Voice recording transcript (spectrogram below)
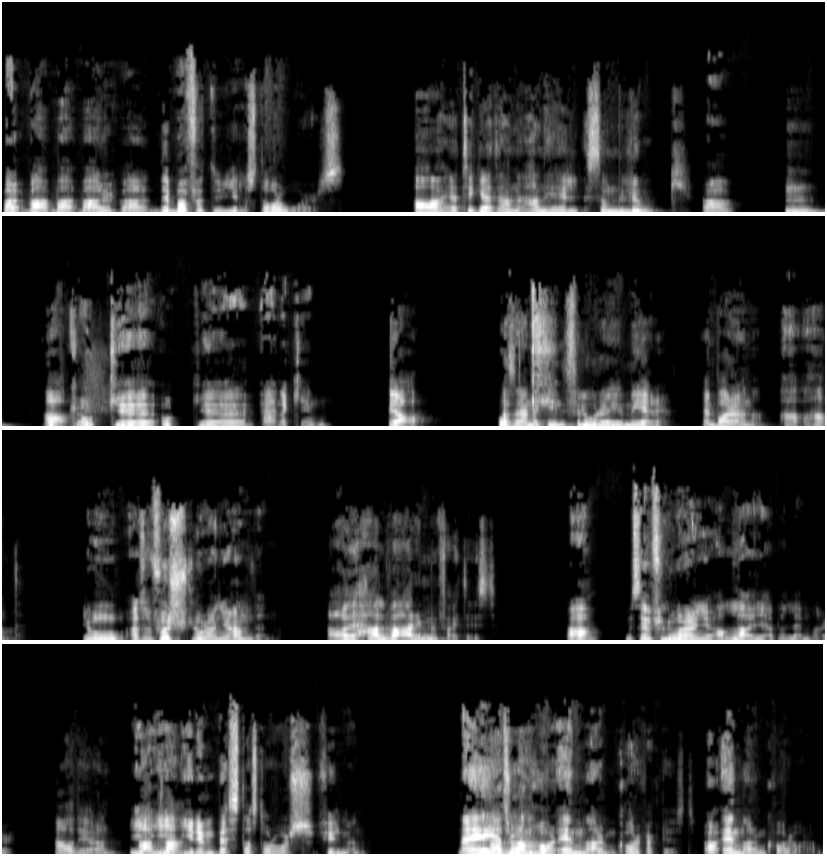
Va, va, va, va? Det är bara för att du gillar Star Wars. Ja, jag tycker att han, han är som Luke. Ja. Mm. Ja, Och, och, eh, och eh, Anakin. ja. Och, Alltså Anakin förlorar ju mer än bara en ha- hand. Jo, alltså först förlorar han ju handen. Ja, det är halva armen faktiskt. Ja. Men sen förlorar han ju alla jävla lemmar. Ja, det gör han. I, Alla? i, i den bästa Star Wars-filmen. Nej, jag tror Alla? han har en arm kvar faktiskt. Ja, en arm kvar har han.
